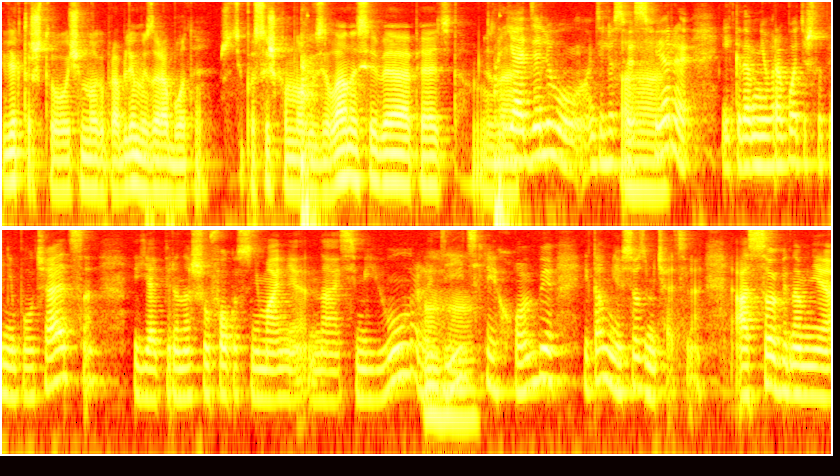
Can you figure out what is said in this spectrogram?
вектор, что очень много проблем из-за работы? Что типа слишком много взяла на себя опять, там, не знаю. Я делю, делю свои ага. сферы, и когда мне в работе что-то не получается, я переношу фокус внимания на семью, родителей, uh-huh. хобби, и там мне все замечательно. Особенно мне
